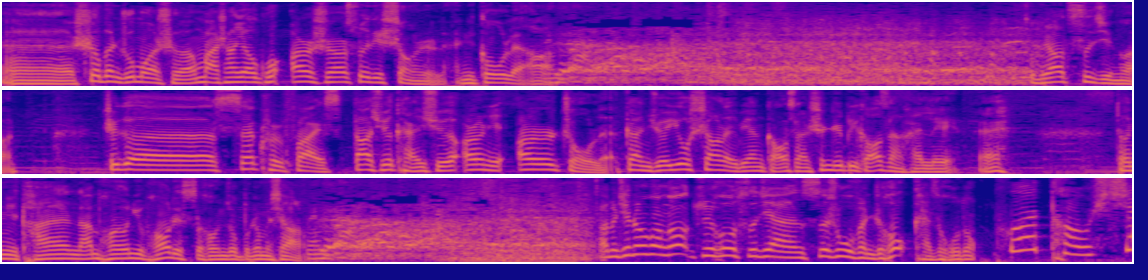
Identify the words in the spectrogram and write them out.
呃，舍本逐末说马上要过二十二岁的生日了，你够了啊。不要刺激我！这个 sacrifice 大学开学二年二周了，感觉又上了一遍高三，甚至比高三还累。哎，等你谈男朋友女朋友的时候，你就不这么想了。咱们进入广告，最后时间四十五分之后开始互动。脱头像？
